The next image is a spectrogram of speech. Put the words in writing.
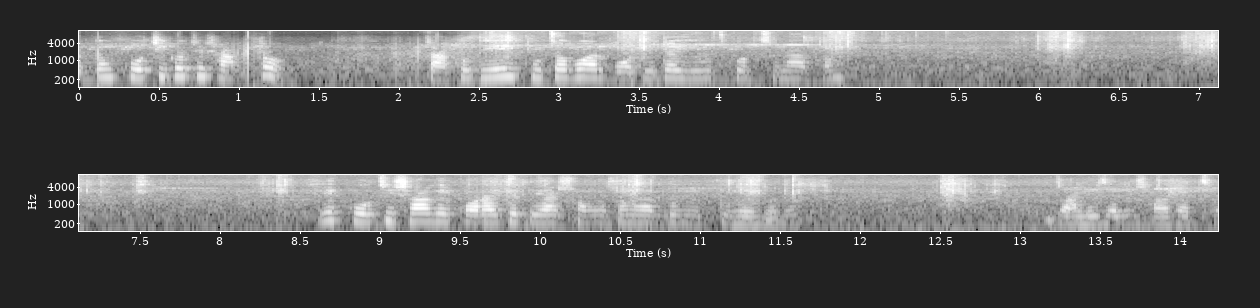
একদম কচি কচি শাক তো, চাকু দিয়েই কুচাবো আর বটিটা ইউজ করছি না এখন। এ কচি শাক এই কড়াইতে দেওয়ার সঙ্গে সঙ্গে একদম একটু হয়ে যাবে। জালি জালি শাক আছে।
